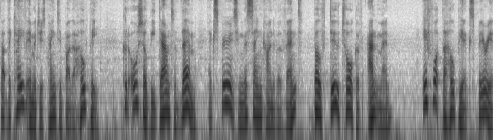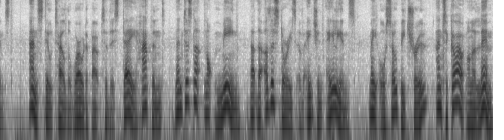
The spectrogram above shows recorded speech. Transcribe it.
that the cave images painted by the Hopi could also be down to them experiencing the same kind of event? Both do talk of Ant-Men. If what the Hopi experienced and still tell the world about to this day happened, then does that not mean that the other stories of ancient aliens may also be true? And to go out on a limb,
